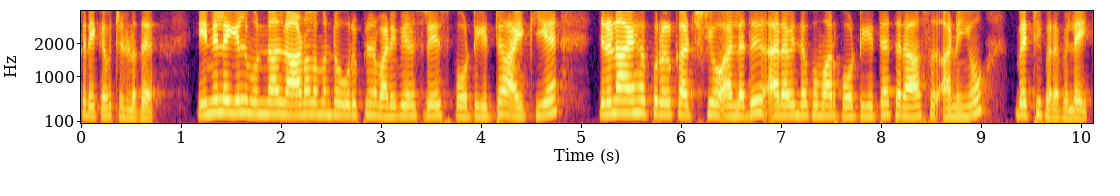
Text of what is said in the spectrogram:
கிடைக்கப்பட்டுள்ளது இந்நிலையில் முன்னாள் நாடாளுமன்ற உறுப்பினர் வடிவேல் சுரேஷ் போட்டியிட்டு ஐக்கிய ஜனநாயக குரல் கட்சியோ அல்லது அரவிந்தகுமார் போட்டியிட்ட தராசு அணியோ வெற்றி பெறவில்லை.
